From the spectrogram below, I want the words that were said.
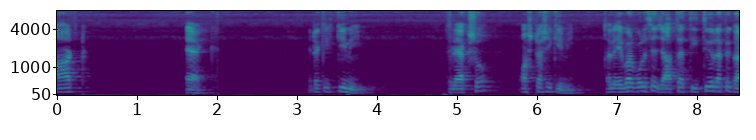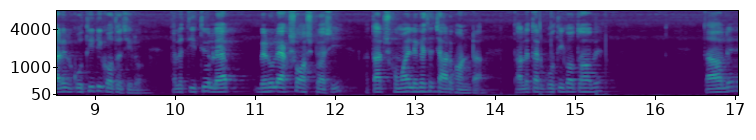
আট, এক। এটা কি কিমি? তাহলে একশো অষ্টাশি কিমি। তাহলে এবার বলেছে যাত্রার তৃতীয় ল্যাপে গাড়ির গতিটি কত ছিল? তাহলে তৃতীয় ল্যাপ বেরোলো একশো অষ্টআশি আর তার সময় লেগেছে চার ঘণ্টা। তাহলে তার গতি কত হবে? তাহলে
